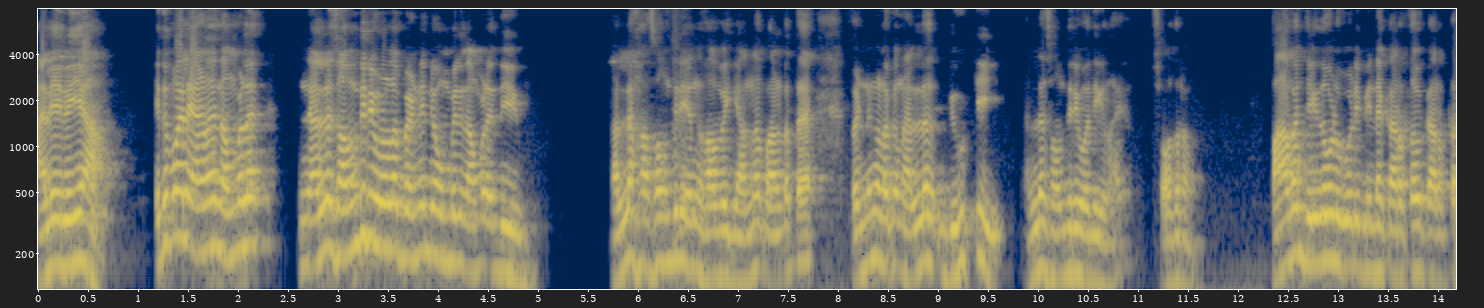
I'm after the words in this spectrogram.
ഹലേ ലുയ്യ ഇതുപോലെയാണ് നമ്മൾ നല്ല സൗന്ദര്യമുള്ള പെണ്ണിന്റെ മുമ്പിൽ നമ്മൾ എന്ത് ചെയ്യും? നല്ല സൗന്ദര്യം എന്ന് ഭാവിക്കുക അന്ന് പണ്ടത്തെ പെണ്ണുങ്ങളൊക്കെ നല്ല ബ്യൂട്ടി നല്ല സൗന്ദര്യവതികളായിരുന്നു. സോദരം പാപം ചെയ്തോടുകൂടി പിന്നെ കറുത്ത കറുത്ത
